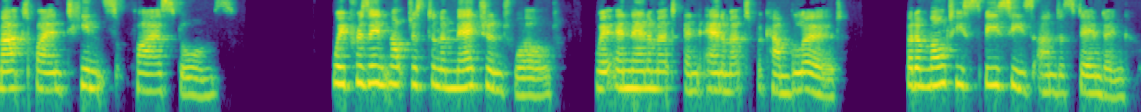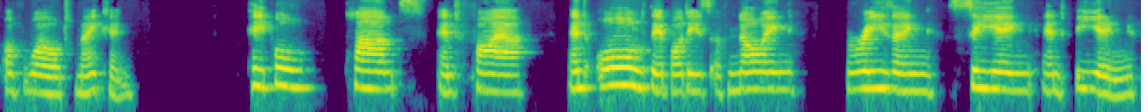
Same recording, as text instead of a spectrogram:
marked by intense firestorms. We present not just an imagined world where inanimate and animate become blurred, but a multi species understanding of world making. People, plants, and fire, and all their bodies of knowing, breathing, seeing, and being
